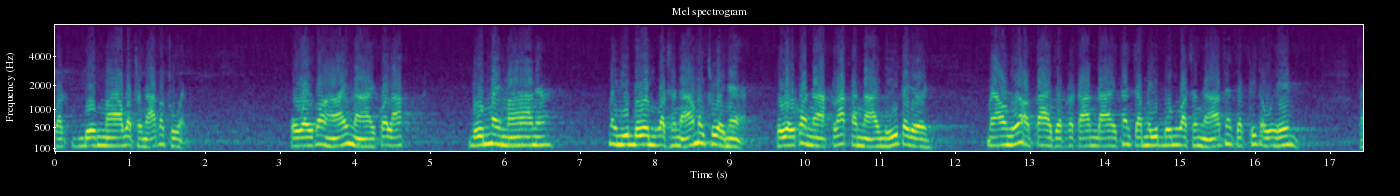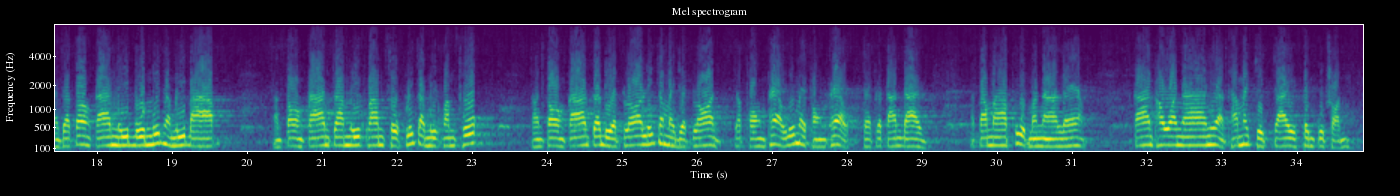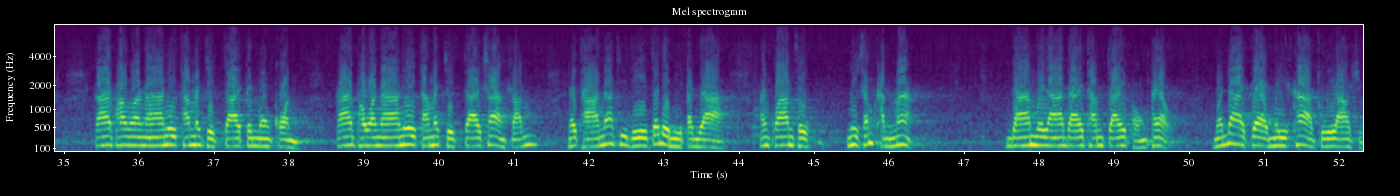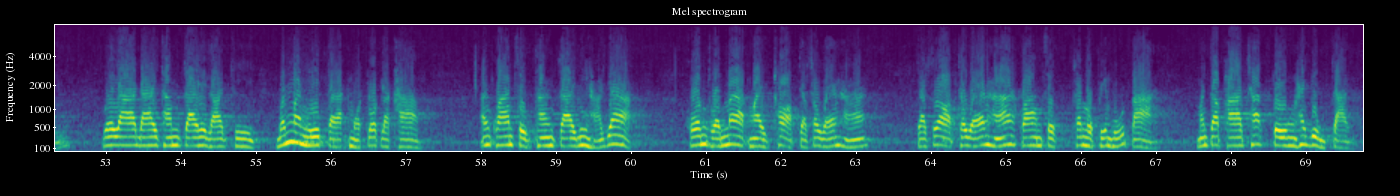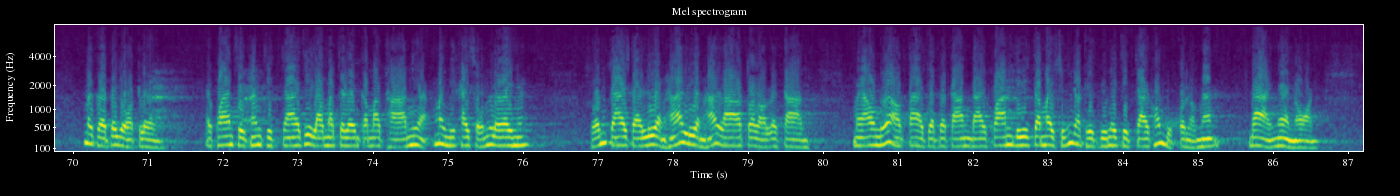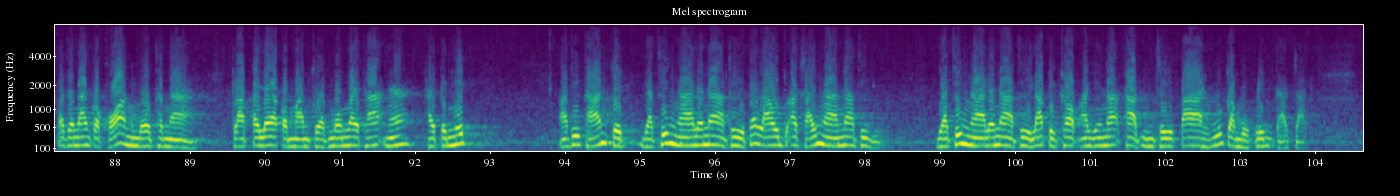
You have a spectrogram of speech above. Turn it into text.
วัดบุญมาวัฒนาก็ช่วย ป่วยก็หายหนายก็รัก บุญไม่มานะ ไม่มีบุญวัฒนาไม่ช่วยแน่ป่วยก็หนักรักกันหนายหนีไปเลยไม่เอาเนื้อเอาตายจะประการใด ท่านจะมีบุญวัฒนา ท่านจะคิดเอาเองท่านจะต้องการมีบุญหรือจะมีบาปท่านต้องการจะมีความสุขหรือจะมีความทุกข์ท่านต้องการจะเดือดร้อนหรือจะไม่เดือดร้อน จะผ่องแผ้วหรือไม่ผ่องแผ้วแต่ประการใดอาตมาพูดมานานแล้ว การภาวนาเนี่ยทำให้จิตใจเป็นกุศล การภาวนานี่ทำให้จิตใจเป็นมงคล การภาวนานี่ทำให้จิตใจสร้างสรรค์ในฐานะที่ดีจะได้มีปัญญา อันความสุขนี่สำคัญมาก ยามเวลาใดทำใจผ่องแผ้วเหมือนได้แก้วมีค่าชูราสีเวลาใดทำใจให้ลาคีเหมือนมันมีแตกหมดลดราคา อันความสุขทางใจนี่หายาก คนส่วนมากไม่ชอบจะแสวงหา จะชอบแสวงหาความสุขสนุกเพียงหูตา มันจะพาชักจูงให้ยุ่งใจ ไม่เกิดประโยชน์เลยไอ้ความสุขทางจิตใจที่เรามาเจริญกรรมฐานเนี่ย ไม่มีใครสนเลยนะสนใจแต่เรื่องหาเรื่องหาราวตลอดรายการไม่เอาเนื้อเอาตายจะประการใดความดีจะไม่สิงสถิตอยู่ในจิตใจของบุคคลเหล่านั้น ได้แน่นอน เพราะฉะนั้นก็ขออนุโมทนา กลับไปแล้วก็มันสวดมนต์ไหว้พระนะ ให้เป็นนิด อธิษฐานจิตอย่าทิ้งงานและหน้าที่ เพราะเราอาศัยงานหน้าที่อยู่ อย่าทิ้งงานและหน้าที่รับผิดชอบอายนะธาตุอินทรีย์ตาหูจมูกลิ้นกายใจ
